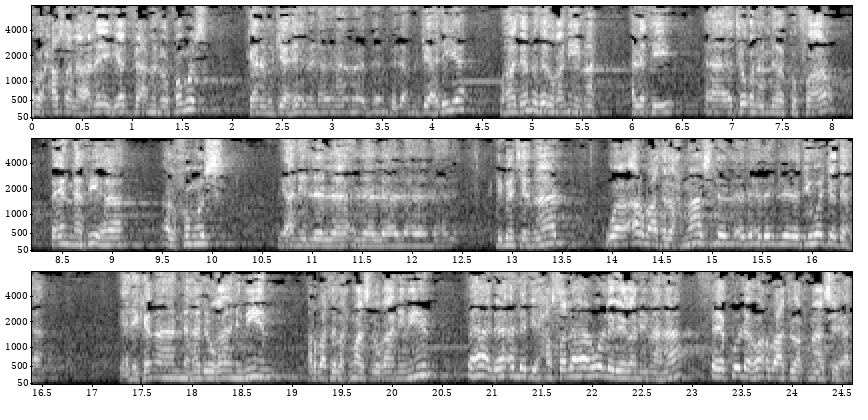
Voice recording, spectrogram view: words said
وحصل عليه يدفع منه الخمس كان من الجاهلية. وهذا مثل الغنيمة التي آه، تغنم من الكفار فإن فيها الخمس يعني لبيت المال وأربعة الأخماس الذي وجدها. يعني كما أنها للغانمين أربعة الأخماس للغانمين فهذا الذي حصلها هو الذي غنمها فيكون له أربعة أخماسها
